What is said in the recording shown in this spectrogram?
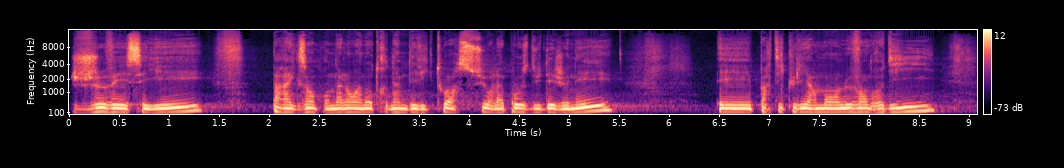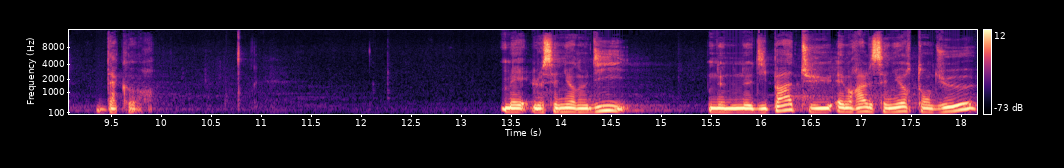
je vais essayer, par exemple en allant à Notre-Dame des Victoires sur la pause du déjeuner, et particulièrement le vendredi, d'accord. Mais le Seigneur nous dit, ne, ne dit pas, tu aimeras le Seigneur ton Dieu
